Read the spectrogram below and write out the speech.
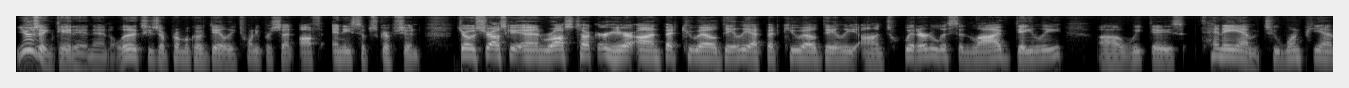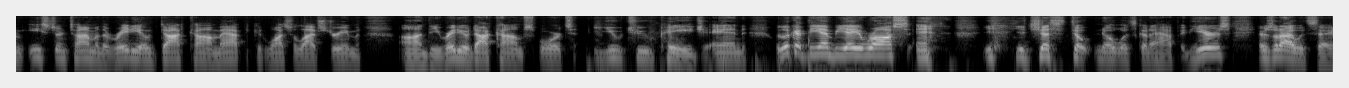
using data and analytics. Use our promo code DAILY, 20% off any subscription. Joe Ostrowski and Ross Tucker here on BetQL Daily at BetQL Daily on Twitter. Listen live daily uh, weekdays 10 a.m. to 1 p.m. Eastern Time on the radio.com app. You could watch the live stream on the radio.com sports YouTube page. And we look at the NBA, Ross, and you just don't know what's going to happen. Here's, here's what I would say.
